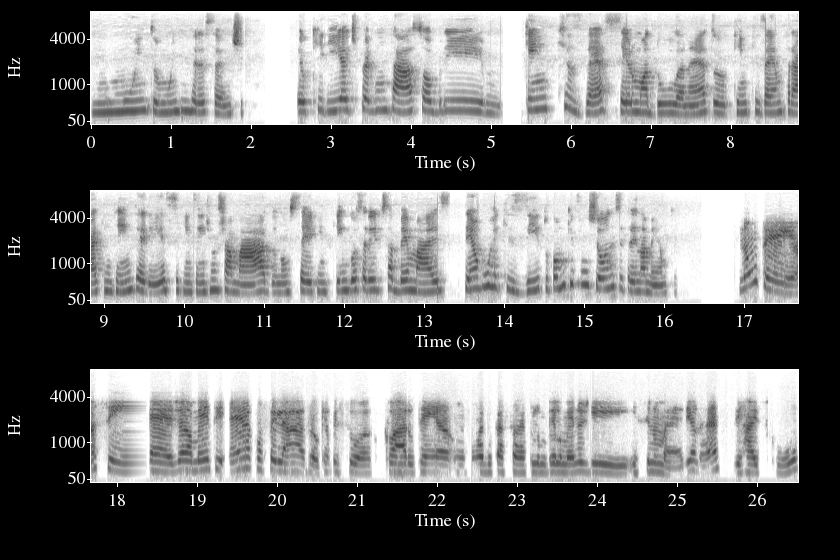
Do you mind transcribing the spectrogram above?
Muito, muito interessante. Eu queria te perguntar sobre quem quiser ser uma dula, né? quem quiser entrar, quem tem interesse, quem sente um chamado, não sei, quem, quem gostaria de saber mais, tem algum requisito? Como que funciona esse treinamento? Não tem, assim, é, geralmente é aconselhável que a pessoa, claro, tenha uma educação, é, pelo, pelo menos de ensino médio, né, de high school,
